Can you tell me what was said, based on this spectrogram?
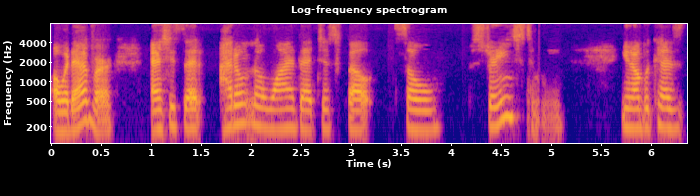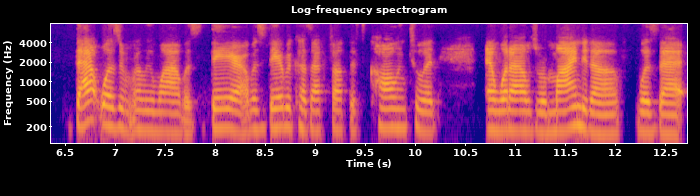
or whatever. And she said i don't know why that just felt so strange to me you know because that wasn't really why i was there. I was there because i felt this calling to it and what i was reminded of was that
